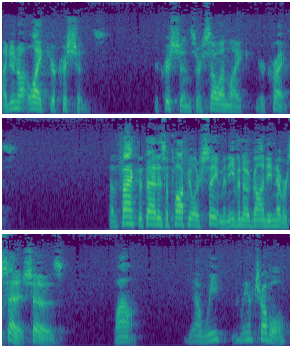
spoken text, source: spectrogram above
I do not like your Christians. Your Christians are so unlike your Christ. Now the fact that that is a popular statement, even though Gandhi never said it, shows, wow, yeah, we, we have trouble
